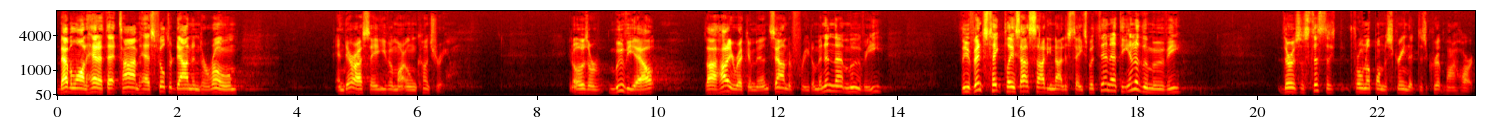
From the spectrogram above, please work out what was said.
Babylon had at that time has filtered down into Rome, and dare I say, even my own country. You know, there's a movie out that I highly recommend, Sound of Freedom, and in that movie, the events take place outside the United States, but then at the end of the movie, there is a statistic thrown up on the screen that just gripped my heart.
